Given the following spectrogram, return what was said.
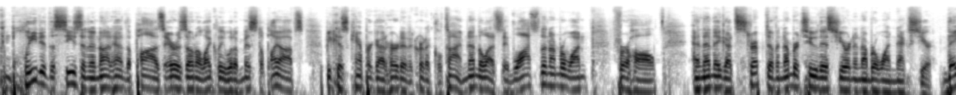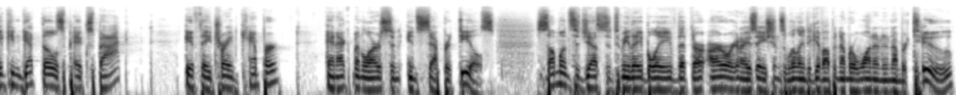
completed the season and not had the pause, Arizona likely would have missed the playoffs because Kuemper got hurt at a critical time. Nonetheless, they've lost the number one for Hall, and then they got stripped of a number two this year and a number one next year. They can get those picks back if they trade Kuemper and Ekman Larsson in separate deals. Someone suggested to me they believe that there are organizations willing to give up a number one and a number two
